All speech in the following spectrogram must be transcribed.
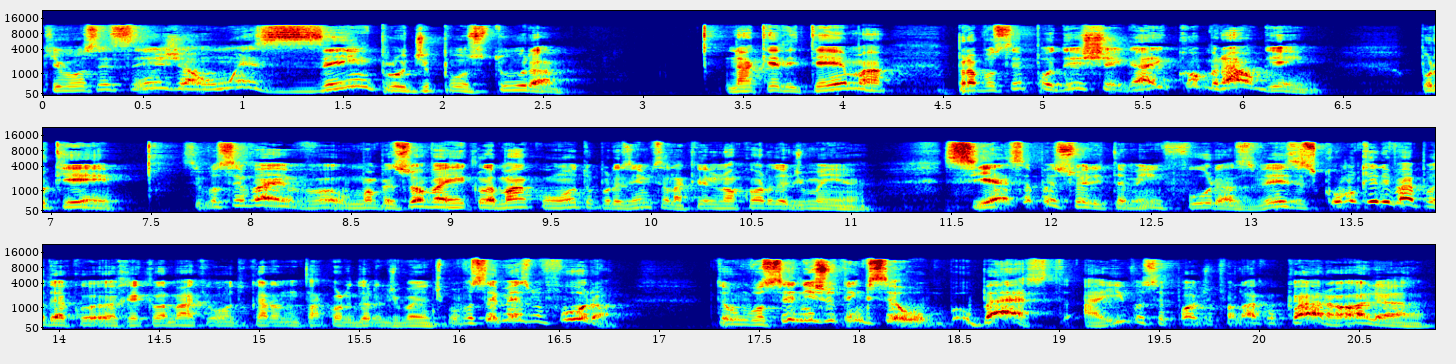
que você seja um exemplo de postura naquele tema para você poder chegar e cobrar alguém. Porque se você vai, uma pessoa vai reclamar com outro, por exemplo, sei lá, que ele não acorda de manhã. Se essa pessoa ele também fura às vezes, como que ele vai poder reclamar que o outro cara não está acordando de manhã? Tipo, você mesmo fura. Então você nisso tem que ser o, best. Aí você pode falar com o cara, olha,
